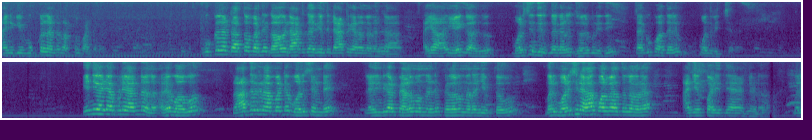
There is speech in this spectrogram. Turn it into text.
ఆయనకి ముక్కలంట రక్తం పడ్డది. ముక్కలంట రక్తం పడితే గావు డాక్టర్ దగ్గరికి వెళ్తే డాక్టర్ గారు అన్నారంట అయ్యా ఏం కాదు. మనిషిని తిరుగుతున్నా కానీ జలుబునిది తగ్గిపోద్దని మందులు ఇచ్చారు. ఎందుకంటే అప్పుడు నేను అన్నాను అరే బాబు రాత్రికి రమ్మంటే మనిషి అండి లేదు ఇంటికాడ పిల్లలు ఉందండి పిల్లలు ఉన్నారని చెప్తావు. మరి మనిషిని ఎలా పొలవెళ్తున్నావురా అని చెప్పి అడిగితే ఆయన అంటున్నాడు మరి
